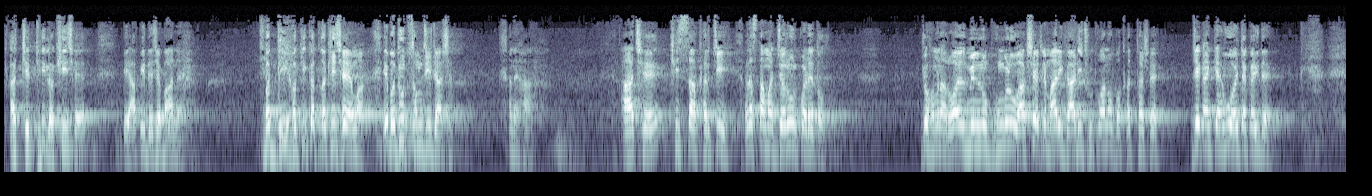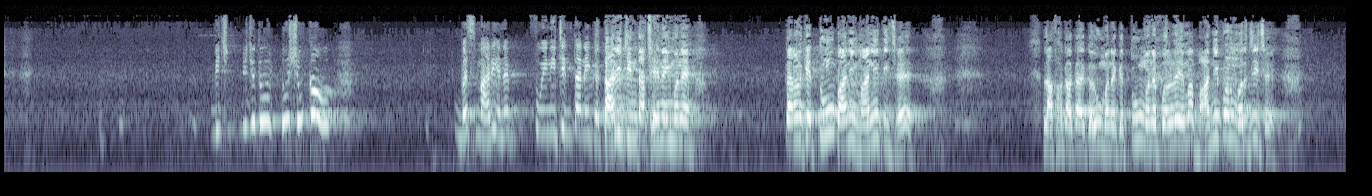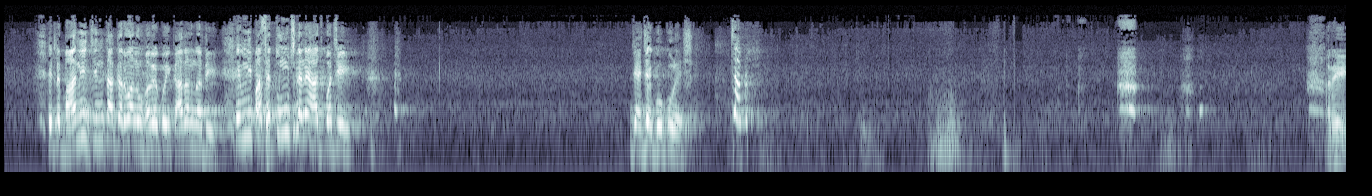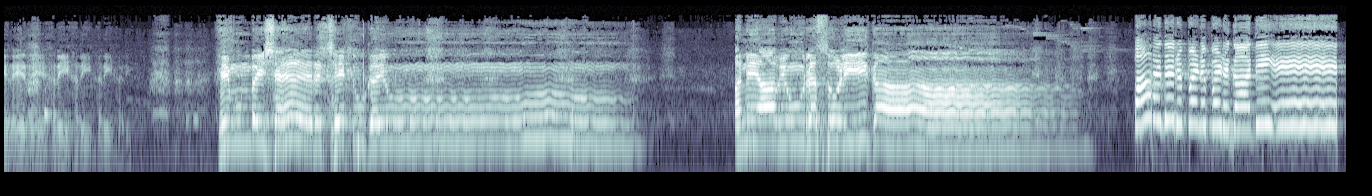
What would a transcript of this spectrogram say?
આ ચિઠ્ઠી લખી છે એ આપી દેજે બાને. બધી હકીકત લખી છે એમાં. એ બધું જ સમજી જશે. અને હા આ છે ખિસ્સા ખર્ચી. રસ્તામાં જરૂર પડે તો. જો હમણાં રોયલ મિલનું ભૂંગળું વાગશે એટલે મારી ગાડી છૂટવાનો વખત થશે. જે કાંઈ કહેવું હોય તે કહી દે. બીજું તું તું શું કહું? બસ મારી અને ફૂઈની ચિંતા નહીં કરતી. તારી ચિંતા છે નહીં મને. કારણ કે તું બાની માનીતી છે. લાફા કાકાએ કહ્યું મને કે તું મને પરણે એમાં બાની પણ મરજી છે. એટલે બાની ચિંતા કરવાનું હવે કોઈ કારણ નથી. એમની પાસે તું છે ને આજ પછી. જય જય ગોકુળેશ. સાંભળો અરે રે રે હરી હરી હરી હરી. હે મુંબઈ શહેર છેટું ગયું. અને આવ્યું રસોળી ગા પાદર પણ પડગા દિએ.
